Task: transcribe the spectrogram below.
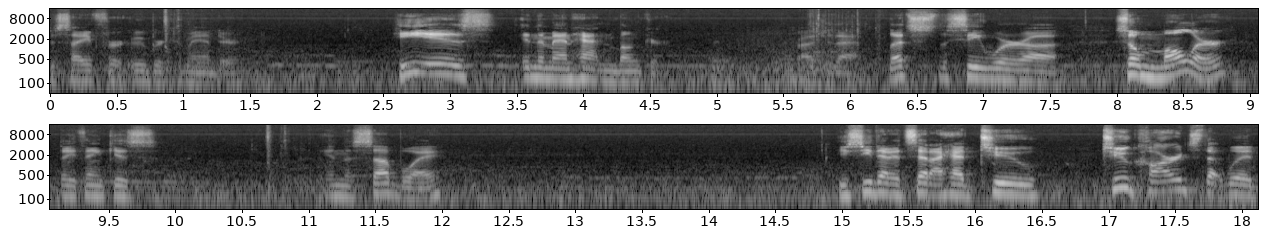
Decipher Uber Commander. He is in the Manhattan bunker. Roger that. Let's see where. Uh, so Mueller, they think, is in the subway. You see that it said I had two, two cards that would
